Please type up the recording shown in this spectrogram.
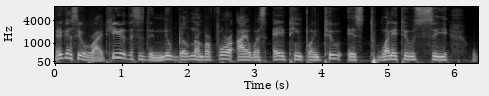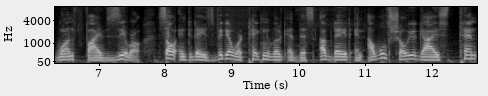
And you can see right here, this is the new build number for iOS 18.2 is 22C150. So in today's video, we're taking a look at this update and I will show you guys 10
